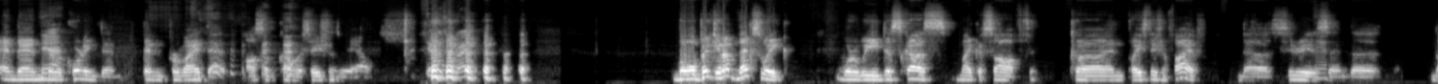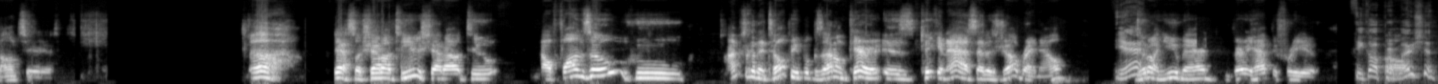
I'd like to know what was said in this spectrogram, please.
and then the recording didn't didn't provide that awesome conversations we have. It was great. But we'll pick it up next week, where we discuss Microsoft uh, and PlayStation Five, the serious and the non-serious. Ah, yeah. So shout out to you. Shout out to Alfonso, who I'm just gonna tell people because I don't care is kicking ass at his job right now. Yeah. Good on you, man. Very happy for you. he got a promotion.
